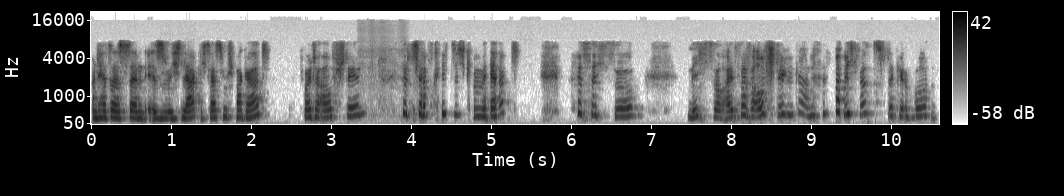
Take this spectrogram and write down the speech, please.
Und hatte das dann, also ich lag, ich saß im Spagat, ich wollte aufstehen. ich habe richtig gemerkt, dass ich so nicht so einfach aufstehen kann, weil ich feststecke im Boden.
